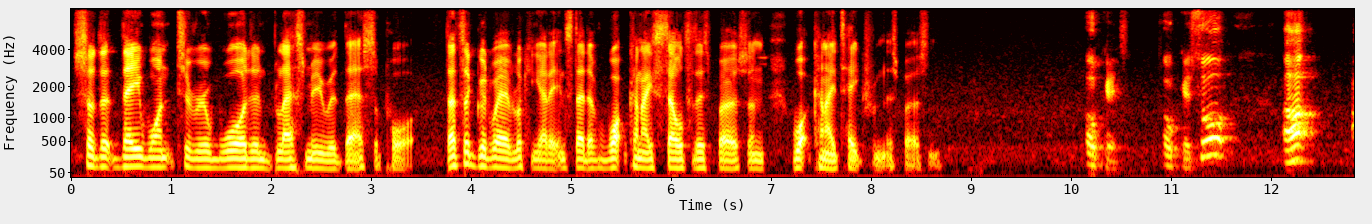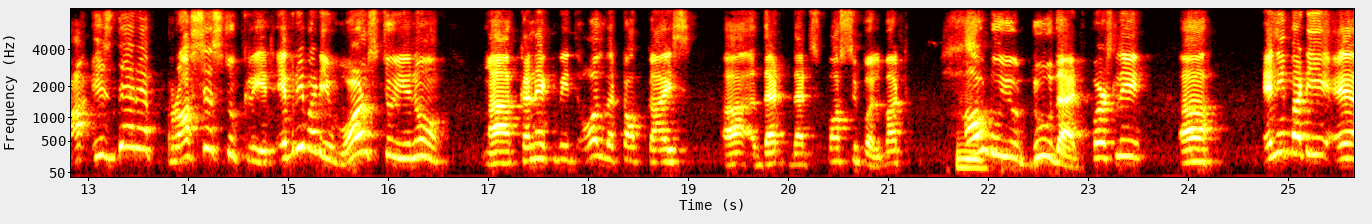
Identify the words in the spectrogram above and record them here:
so that they want to reward and bless me with their support? That's a good way of looking at it instead of what can i sell to this person? What can i take from this person? Okay. Okay. So uh, uh is there a process to create? Everybody wants to you know uh, connect with all the top guys uh, that that's possible. But how hmm. do you do that? Firstly uh, anybody, uh,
